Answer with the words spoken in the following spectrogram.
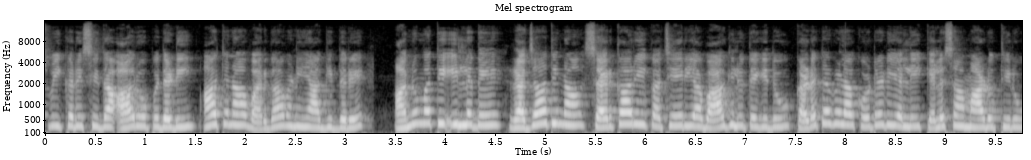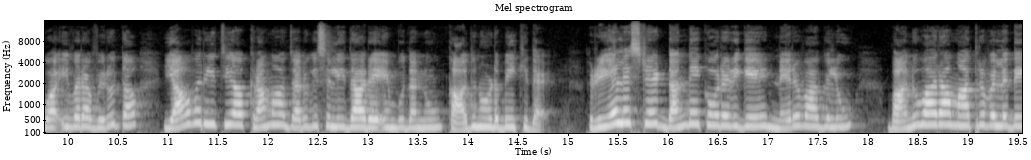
ಸ್ವೀಕರಿಸಿದ ಆರೋಪದಡಿ ಆತನ ವರ್ಗಾವಣೆಯಾಗಿದ್ದರೆ ಅನುಮತಿ ಇಲ್ಲದೆ ರಜಾದಿನ ಸರ್ಕಾರಿ ಕಚೇರಿಯ ಬಾಗಿಲು ತೆಗೆದು ಕಡತಗಳ ಕೊಠಡಿಯಲ್ಲಿ ಕೆಲಸ ಮಾಡುತ್ತಿರುವ ಇವರ ವಿರುದ್ಧ ಯಾವ ರೀತಿಯ ಕ್ರಮ ಜರುಗಿಸಲಿದ್ದಾರೆ ಎಂಬುದನ್ನು ಕಾದು ನೋಡಬೇಕಿದೆ. ರಿಯಲ್ ಎಸ್ಟೇಟ್ ದಂಧೆಕೋರರಿಗೆ ನೆರವಾಗಲು ಭಾನುವಾರ ಮಾತ್ರವಲ್ಲದೆ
